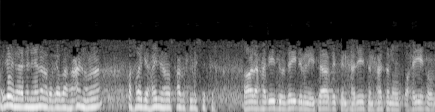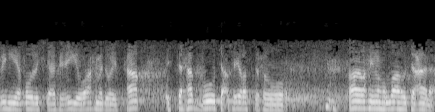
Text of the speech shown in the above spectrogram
حذيفة بن اليمان رضي الله عنهما أخرج حديثه أصحاب الكتب الستة. قال حديث زيد بن ثابت حديث حسن صحيح وبه يقول الشافعي وأحمد وإسحاق استحبوا تأخير السحور. قال رحمه الله تعالى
